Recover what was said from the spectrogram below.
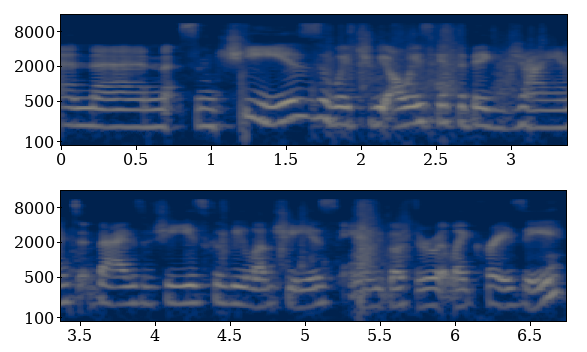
and then some cheese, which we always get the big giant bags of cheese because we love cheese and we go through it like crazy.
